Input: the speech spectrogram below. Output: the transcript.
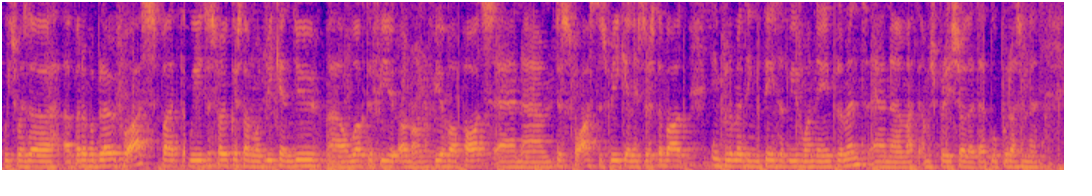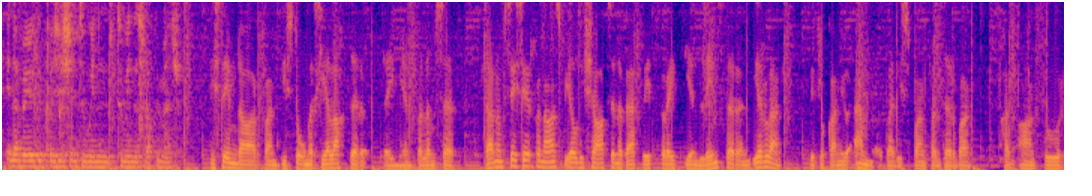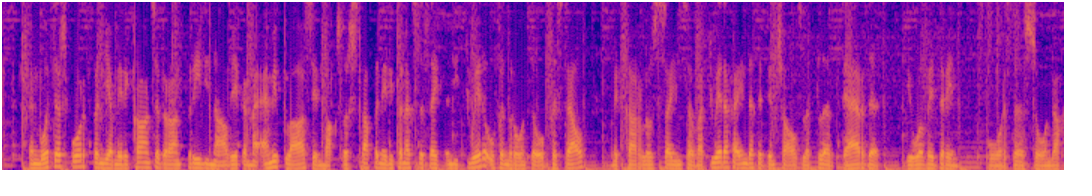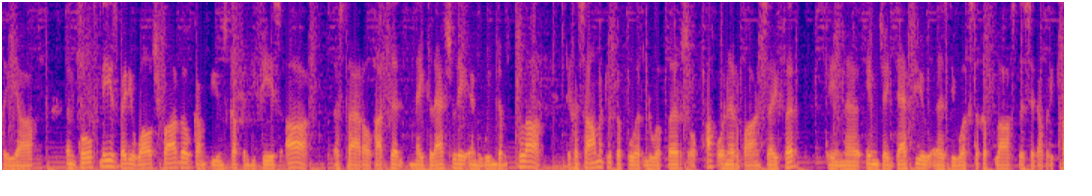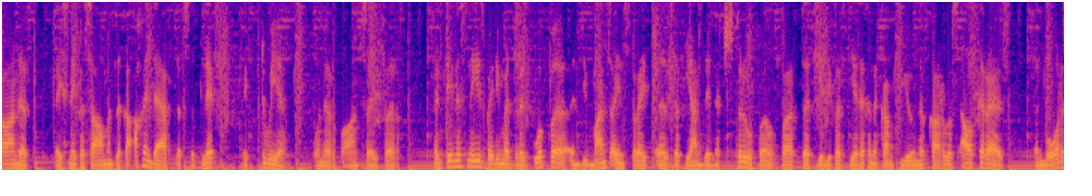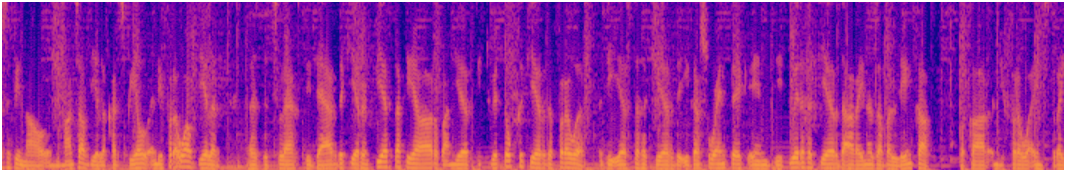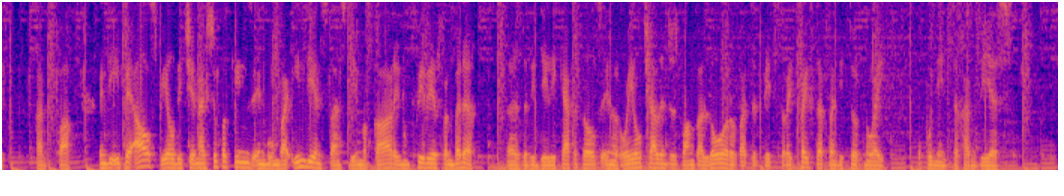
which was a, a, bit of a blow for us. But we just focused on what we can do, uh, worked a few on, on a few of our parts, and um, just for us this weekend, it's just about implementing the things that we want to implement. And um, I am pretty sure that that will put us in a in a very good position to win to win this rugby match. Die stem daarvan die Stormers heel agter Damian Willemse. Dan om 6:00 vanaand speel die Sharks in 'n wegwedstryd teen Leinster in Ierland met Lokanyo M wat die span van Durban gaan aanvoer. In motorsport vind die Amerikaanse Grand Prix die naweek in Miami plaas en Max Verstappen het die vinnigste tyd in die tweede oefenronde opgestel met Carlos Sainz wat tweede geëindig het en Charles Leclerc derde. Die hoofwedren word Sondag gejaag. In golfnuus by die Welsh Fargo Kampioenskap in die VSA is Darrell Hutton, Nate Lashley en Wyndham Clark die gesamentlike voorlopers op 8 onder baansyfer en uh, eh, MJ Daffy is die hoogste geplaaste Suid-Afrikaner. Hy is net gesamentlike 38ste plek met 2 onder baansyfer. In tennisnuus by die Madrid Ope in die manseindstryd is dit Jan-Lennard Struff wat teen die verdedigende kampioen Carlos Alcaraz in môre se finaal in die mansafdeling gaan speel. In die vroueafdeling is dit slegs die derde keer in 40 jaar wanneer die twee topgekeerde vroue, die eerste gekeerde Iga Swiatek en die tweede gekeerde Aryna Sabalenka, mekaar in die vroue eindstryd gaan pak. In die IPL speel die Chennai Super Kings en Mumbai Indians dan teen mekaar en om 4uur vanmiddag is dit die Delhi Capitals en Royal Challengers Bangalore wat in wedstryd 50 van die toernooi opponente gaan wees.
